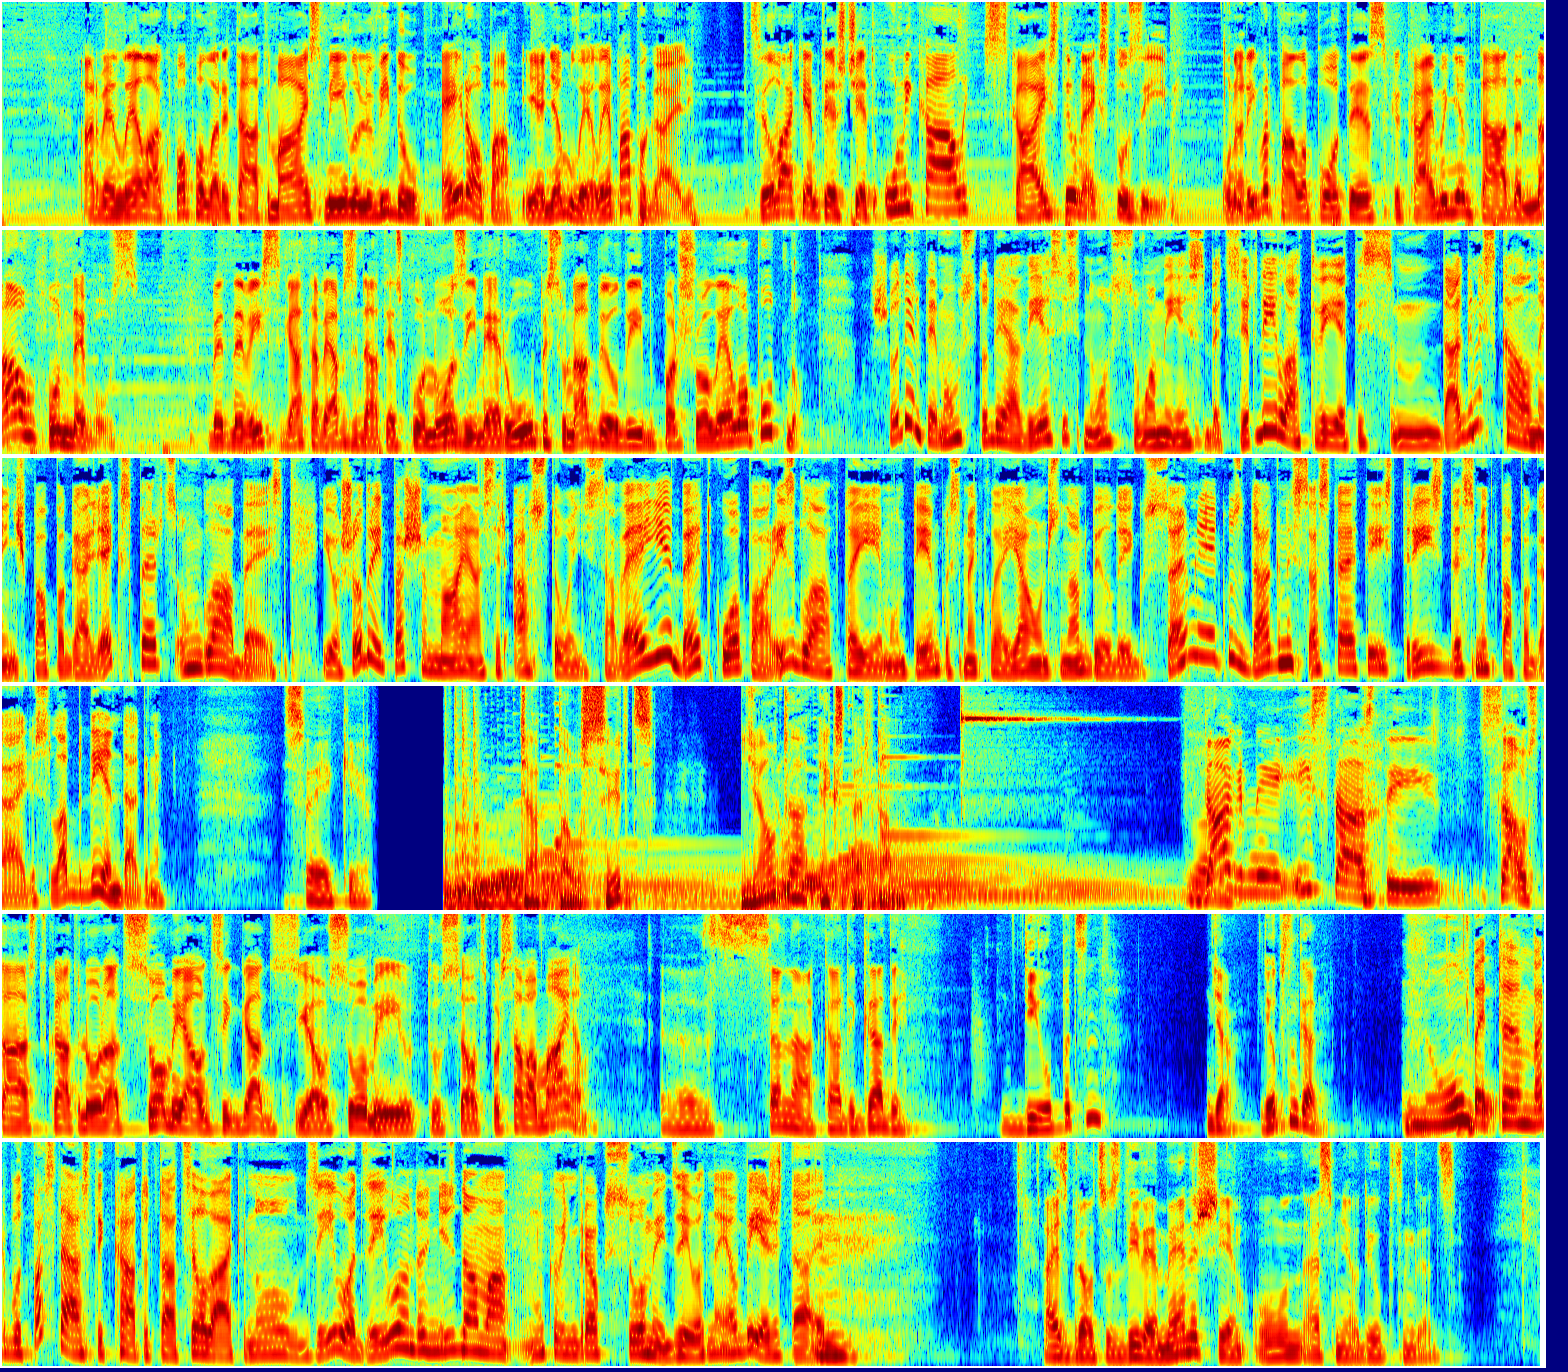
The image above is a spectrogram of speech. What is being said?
Arvien lielāku popularitāti mājas mīluļu vidū Eiropā ieņem lielie papagaļi. Cilvēkiem tie šķiet unikāli, skaisti un ekskluzīvi. Un arī var palapoties, ka kaimiņam tāda nav un nebūs. Bet ne visi gatavi apzināties, ko nozīmē rūpes un atbildība par šo lielo putnu. Šodien pie mums studijā viesis no Somijas, bet sirdī latvietis Dagnis Kalniņš, papagaļu eksperts un glābējs. Jo šobrīd pašam mājās ir astoņi savējie, bet kopā ar izglābtajiem un tiem, kas meklē jaunus un atbildīgus saimniekus, Dagnis saskaitīs 30 papagaļus. Labdien, Dagni! Sveiki! Ķepa uz sirds jautā ekspertam. Dagni izstāstīja savu stāstu, kā tu nonāci Somijā un cik gadus jau Somiju tu sauc par savām mājām. Sanāk kādi gadi 12. Jā, 12 gadi. Nu, bet um, varbūt pastāsti, kā tu tā cilvēki nu, dzīvo, dzīvo, un viņi izdomā, nu, ka viņi brauks uz Somiju dzīvot. Ne jau bieži tā ir. Mm. Aizbraucu uz diviem mēnešiem, un esmu jau 12 gadus.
